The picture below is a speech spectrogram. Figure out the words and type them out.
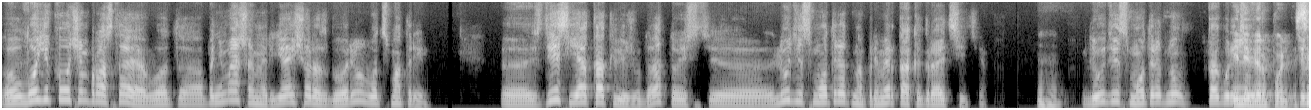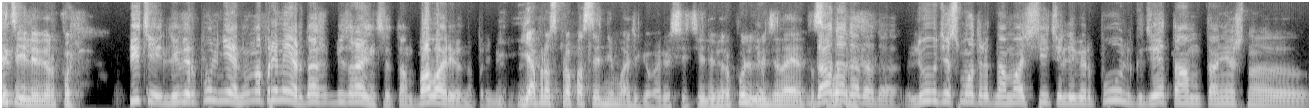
Логика очень простая. Вот, э, понимаешь, Амир, я еще раз говорю, вот смотри. Э, здесь я как вижу, да, то есть э, люди смотрят, например, как играет Сити. Угу. Люди смотрят, ну, как говорится... И Ливерпуль. Телев... Сити и Ливерпуль. Сити, Ливерпуль, не, ну, например, даже без разницы, там, Баварию, например. Я просто про последний матч говорю, Сити и Ливерпуль, люди на это да, смотрят. Да, да, да, да. Люди смотрят на матч Сити-Ливерпуль, где там, конечно,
